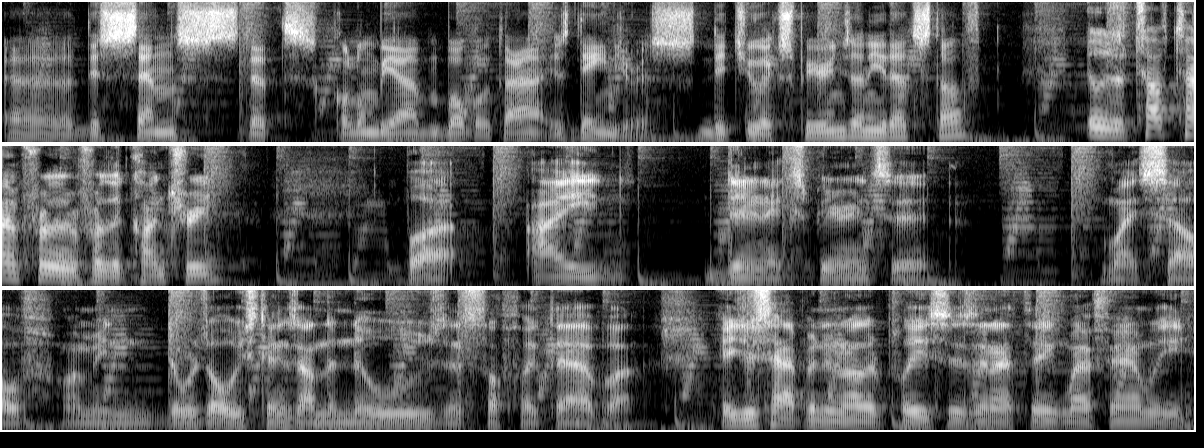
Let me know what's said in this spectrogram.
uh, this sense that Colombia, Bogota, is dangerous. Did you experience any of that stuff? It was a tough time for the, for the country, but I didn't experience it myself. I mean, there was always things on the news and stuff like that, but it just happened in other places, and I think my family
